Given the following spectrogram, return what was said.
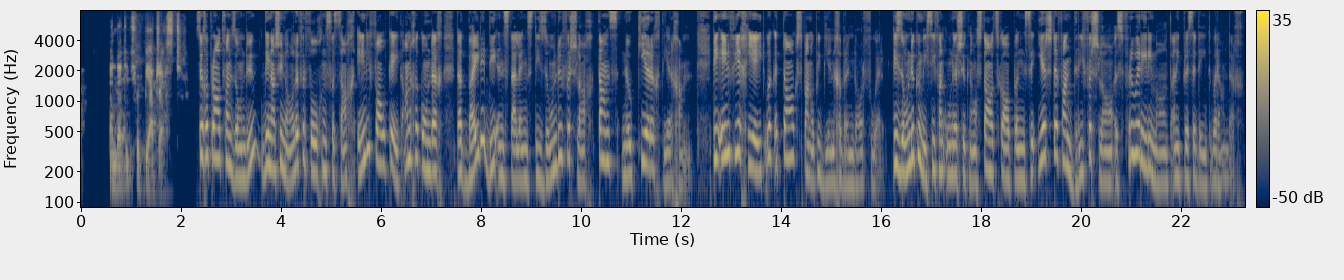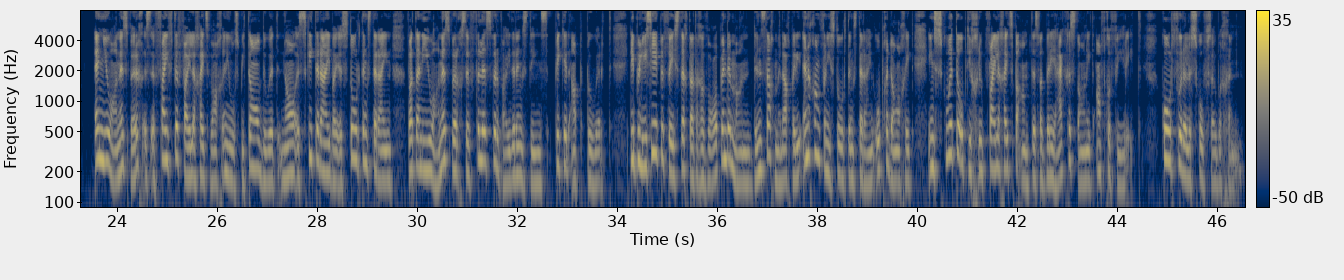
and that it should be addressed. So gepraat van Zondo, die nasionale vervolgingsgesag en die valke het aangekondig dat beide die instellings die Zondo-verslag tans noukeurig deurgaan. Die NVG het ook 'n taakspan op die been gebring daarvoor. Die Zondo-kommissie van ondersoek na staatskaping se eerste van 3 verslae is vroeër hierdie maand aan die president oorhandig. In Johannesburg is 'n vyfde veiligheidswag in die hospitaal dood na 'n skietery by 'n stortingsterrein wat aan die Johannesburgse vullisverwyderingsdiens Pick It Up behoort. Die polisie het bevestig dat 'n gewapende man Dinsdagmiddag by die ingang van die stortingsterrein opgedaag het en skote op die groep veiligheidsbeamptes wat by die hek gestaan het afgevuur het, kort voor hulle skof sou begin.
